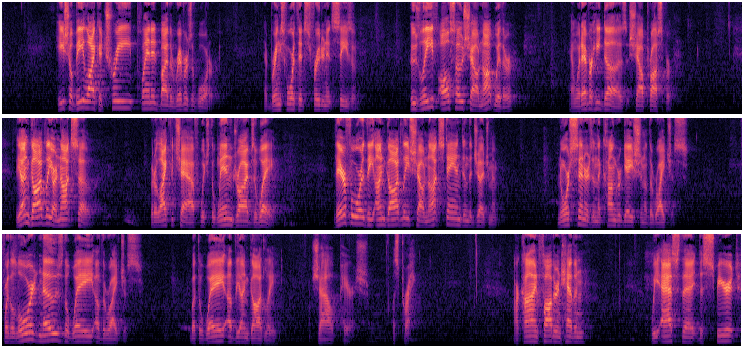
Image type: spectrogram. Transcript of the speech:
He shall be like a tree planted by the rivers of water, that brings forth its fruit in its season whose leaf also shall not wither, and whatever he does shall prosper. The ungodly are not so, but are like the chaff which the wind drives away. Therefore, the ungodly shall not stand in the judgment, nor sinners in the congregation of the righteous. For the Lord knows the way of the righteous, but the way of the ungodly shall perish. Let's pray. Our kind Father in heaven, we ask that the Spirit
